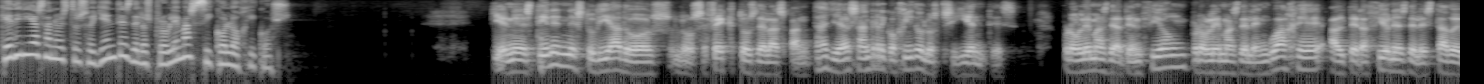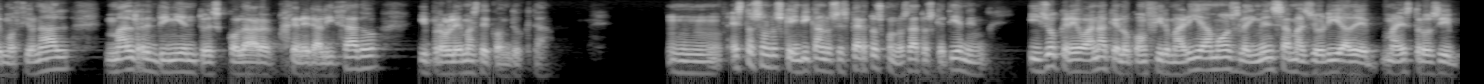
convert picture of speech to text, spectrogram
¿Qué dirías a nuestros oyentes de los problemas psicológicos? Quienes tienen estudiados los efectos de las pantallas han recogido los siguientes problemas de atención, problemas de lenguaje, alteraciones del estado emocional, mal rendimiento escolar generalizado y problemas de conducta. Mm, estos son los que indican los expertos con los datos que tienen. Y yo creo, Ana, que lo confirmaríamos la inmensa mayoría de maestros y,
